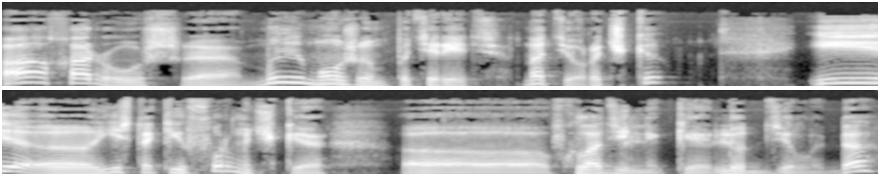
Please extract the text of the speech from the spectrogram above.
а хорошее мы можем потереть на терочке. И э, есть такие формочки э, в холодильнике лед делать, да?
